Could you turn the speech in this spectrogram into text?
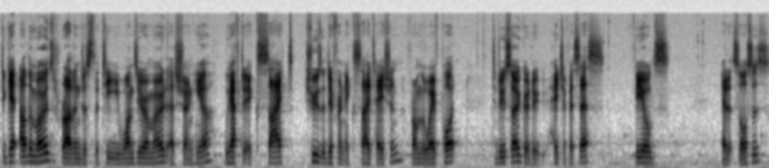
To get other modes rather than just the TE10 mode as shown here, we have to excite, choose a different excitation from the wave port. To do so, go to HFSS, Fields, Edit Sources,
